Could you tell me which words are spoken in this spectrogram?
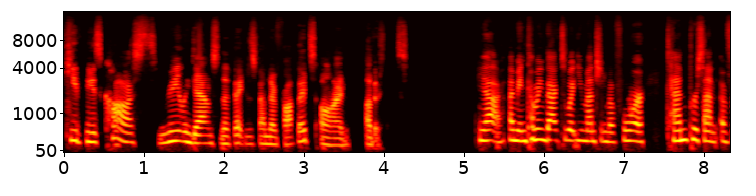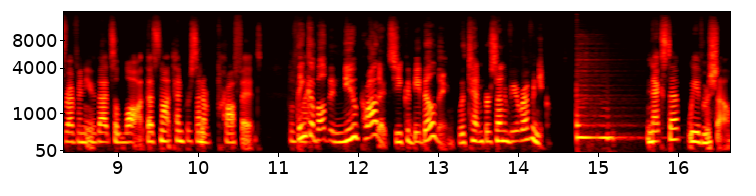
keep these costs really down so that they can spend their profits on other things. Yeah. I mean, coming back to what you mentioned before, 10% of revenue, that's a lot. That's not 10% of profit. Think of all the new products you could be building with 10% of your revenue. Next up, we have Michelle.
